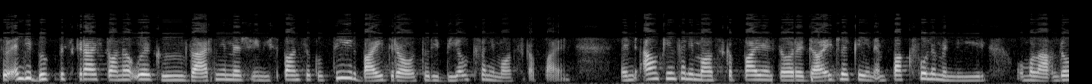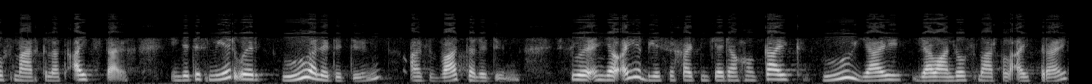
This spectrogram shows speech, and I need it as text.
So in die boek beskryf nou ook hoe werknemers en die span se kultuur bydra tot die beeld van die maatskappy. In elkeen van die maatskappye is daar 'n duidelike en impakvolle manier om hulle handelsmerk te laat uitstyg. En dit is meer oor hoe hulle dit doen as wat hulle doen. So in jou eie besigheid moet jy dan gaan kyk hoe jy jou handelsmerk wil uitbrei.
